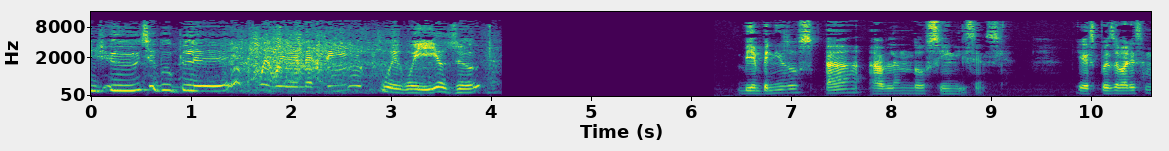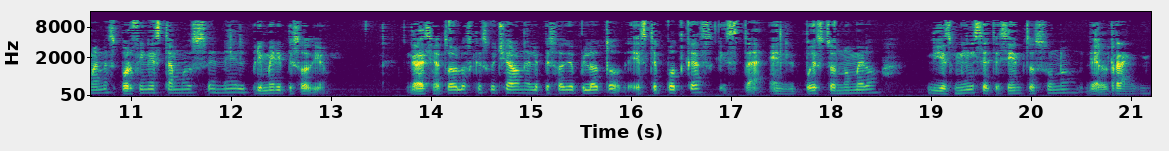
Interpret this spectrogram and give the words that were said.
Bonjour, s'il vous plaît. Oui, oui, merci. Oui, oui, eso. Bienvenidos a Hablando sin licencia. Y después de varias semanas, por fin estamos en el primer episodio. Gracias a todos los que escucharon el episodio piloto de este podcast que está en el puesto número 10.701 del ranking.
